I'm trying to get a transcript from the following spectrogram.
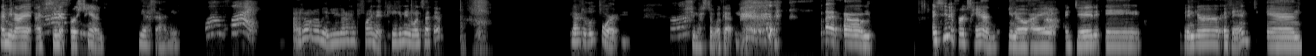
I mean I I've seen it firsthand. Yes, Abby. I don't know, baby. You're gonna have to find it. Can you give me one second? You have to look for it. She must have woke up. but um I seen it firsthand. You know, I I did a vendor event and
